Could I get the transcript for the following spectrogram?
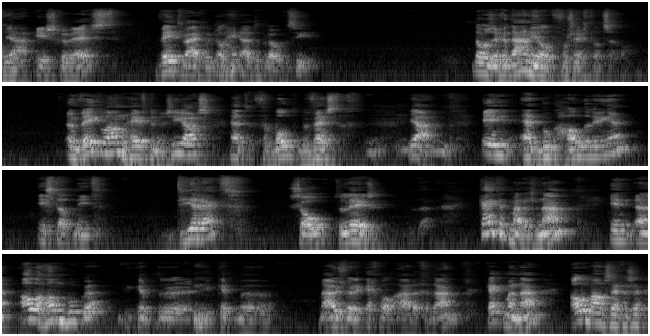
jaar is geweest, weten we eigenlijk alleen uit de profetie. Dat wil zeggen, Daniel voorzegt dat zo. Een week lang heeft de Messias het verbond bevestigd. Ja, in het boek Handelingen is dat niet direct zo te lezen. Kijk het maar eens na. In uh, alle handboeken, ik heb, er, ik heb uh, mijn huiswerk echt wel aardig gedaan. Kijk maar na. Allemaal zeggen ze,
